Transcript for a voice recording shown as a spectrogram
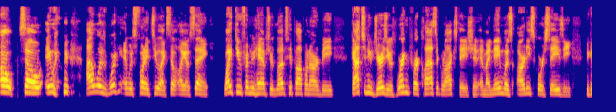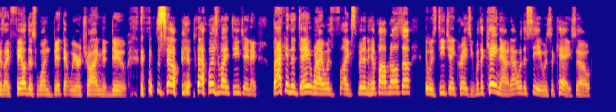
Oh, so it I was working. It was funny too. Like so, like I was saying, white dude from New Hampshire, loves hip hop and R&B. Got to New Jersey, was working for a classic rock station, and my name was Artie Scorsese because I failed this one bit that we were trying to do. so that was my DJ name. Back in the day when I was like spinning hip hop and all that stuff, it was DJ Crazy with a K now, not with a C. It was a K. So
